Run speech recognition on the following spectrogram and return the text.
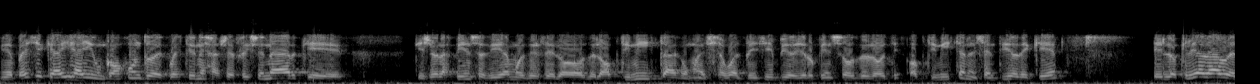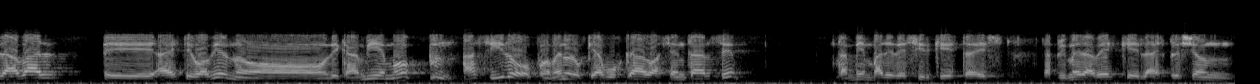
Y me parece que ahí hay un conjunto de cuestiones a reflexionar que que yo las pienso, digamos, desde lo, de lo optimista, como decía al principio, yo lo pienso de lo optimista en el sentido de que eh, lo que le ha dado el aval eh, a este gobierno de Cambiemos ha sido, por lo menos lo que ha buscado asentarse, también vale decir que esta es la primera vez que la expresión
